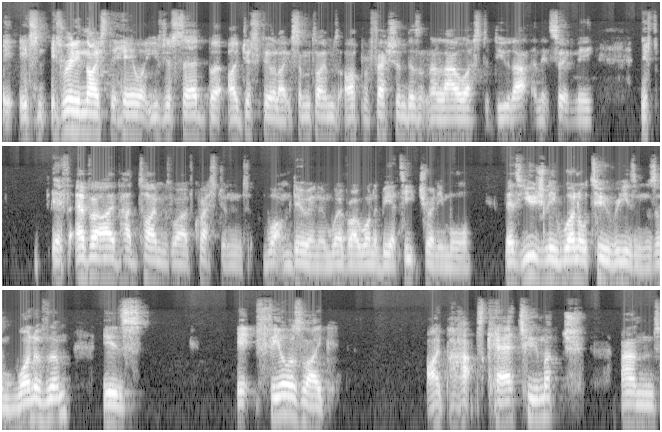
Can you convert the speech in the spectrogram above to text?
it- it's it's really nice to hear what you've just said, but I just feel like sometimes our profession doesn't allow us to do that, and it's certainly if if ever I've had times where I've questioned what I'm doing and whether I want to be a teacher anymore, there's usually one or two reasons, and one of them is it feels like I perhaps care too much, and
